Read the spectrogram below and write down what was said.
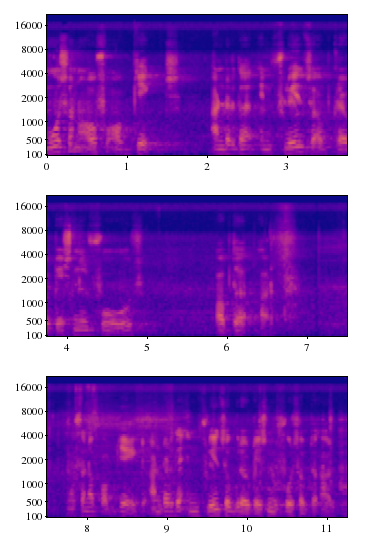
Motion of object under the influence of gravitational force of the earth motion of object under the influence of gravitational force of the earth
